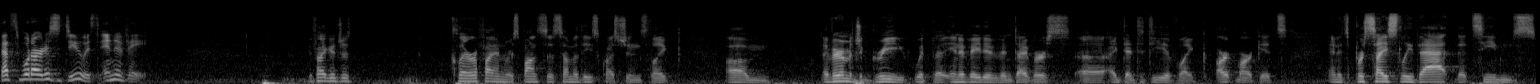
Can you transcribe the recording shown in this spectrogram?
That's what artists do is innovate. If I could just clarify in response to some of these questions, like, um, I very much agree with the innovative and diverse uh, identity of like art markets, and it's precisely that that seems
